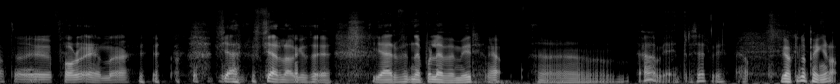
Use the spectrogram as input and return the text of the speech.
At vi får den ene fjerdelaget til Jerv nede på Levemyr. Ja. Uh, ja, vi er interessert, vi. Ja. Vi har ikke noe penger, da.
